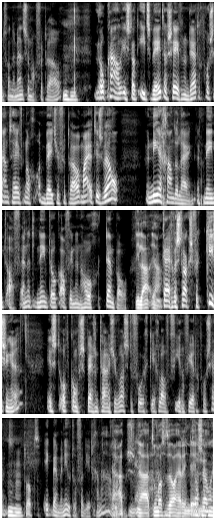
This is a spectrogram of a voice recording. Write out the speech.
van de mensen nog vertrouwen. Lokaal is dat iets beter, 37% heeft nog een beetje vertrouwen. Maar het is wel een neergaande lijn. Het neemt af en het neemt ook af in een hoog tempo. Die la, ja. Krijgen we straks verkiezingen, is het opkomstpercentage was de vorige keer geloof ik 44 procent. Klopt. Ik ben benieuwd of we dit gaan halen. Ja, ja, toen was het wel herindeling. Het was wel een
